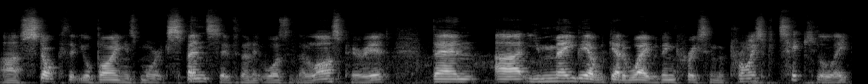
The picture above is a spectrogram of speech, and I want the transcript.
uh, stock that you're buying is more expensive than it was in the last period, then uh, you may be able to get away with increasing the price, particularly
